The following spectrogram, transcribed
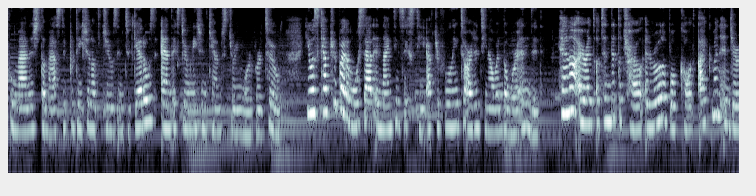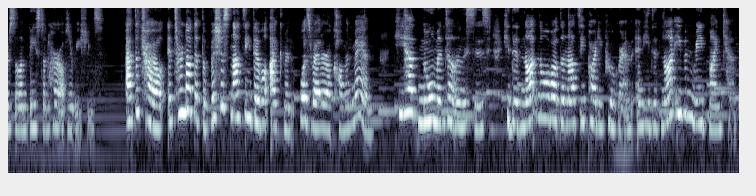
who managed the mass deportation of Jews into ghettos and extermination camps during World War II. He was captured by the Mossad in 1960 after fleeing to Argentina when the war ended. Hannah Arendt attended the trial and wrote a book called Eichmann in Jerusalem based on her observations. At the trial, it turned out that the vicious Nazi devil Eichmann was rather a common man. He had no mental illnesses, he did not know about the Nazi party program, and he did not even read Mein Kampf.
